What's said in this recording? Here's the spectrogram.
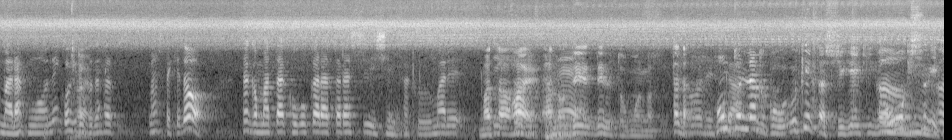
まあ、落語をねご披露くださいましたけど、なんかまたここから新しい新作生まれまたはい。あので出ると思います。ただ本当になんかこう受けた刺激が大きすぎて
